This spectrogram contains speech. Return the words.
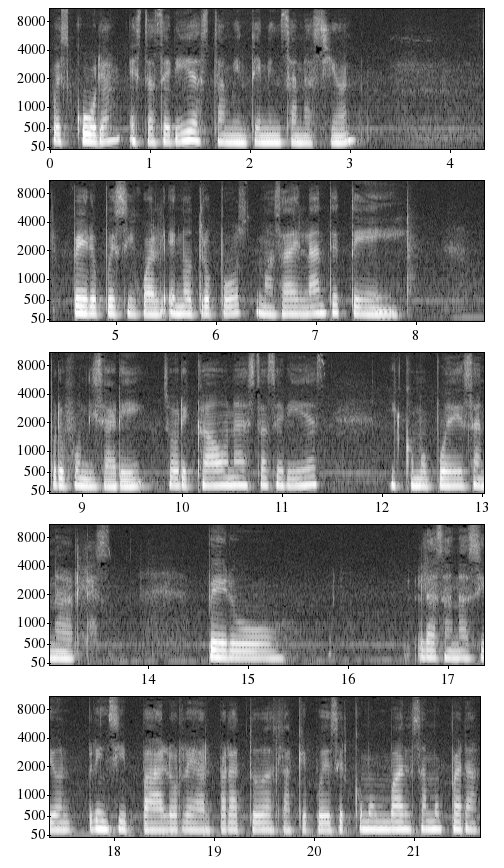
pues cura, estas heridas también tienen sanación. Pero pues igual en otro post más adelante te profundizaré sobre cada una de estas heridas y cómo puedes sanarlas. Pero la sanación principal o real para todas, la que puede ser como un bálsamo para,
